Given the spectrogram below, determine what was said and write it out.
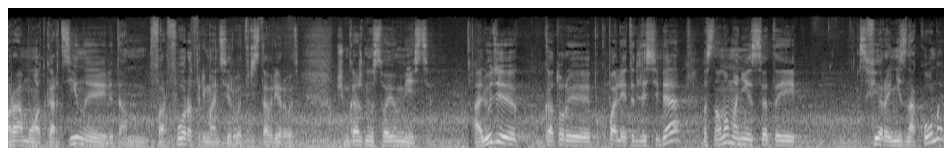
раму от картины или там фарфор отремонтировать, реставрировать. В общем, каждый на своем месте. А люди, которые покупали это для себя, в основном они с этой сферой не знакомы,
